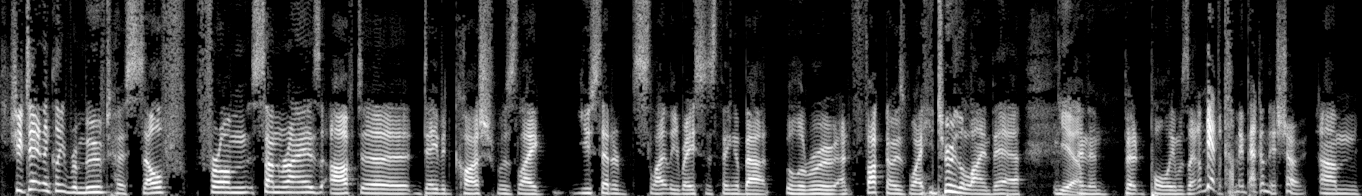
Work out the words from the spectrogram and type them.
she technically removed herself from Sunrise after David Koch was like, you said a slightly racist thing about Uluru, and fuck knows why he drew the line there. yeah, And then, but Pauline was like, I'm never coming back on this show. Um,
